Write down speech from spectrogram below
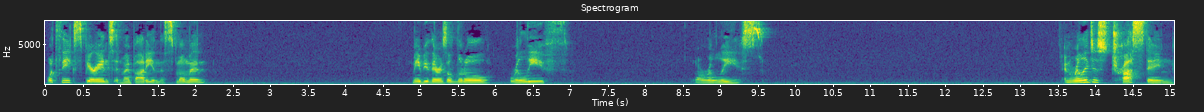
What's the experience in my body in this moment? Maybe there's a little relief or release. And really just trusting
